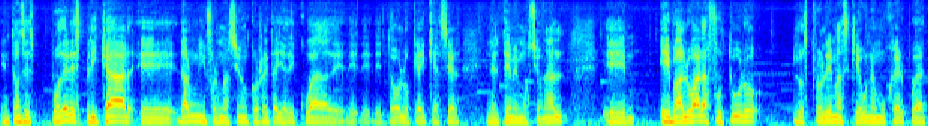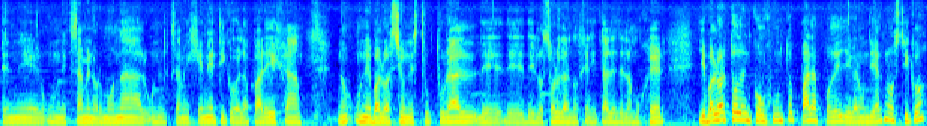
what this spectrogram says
Entonces, poder explicar, eh, dar una información correcta y adecuada de, todo lo que hay que hacer en el tema emocional, eh, evaluar a futuro los problemas que una mujer pueda tener, un examen hormonal, un examen genético de la pareja, ¿no? una evaluación estructural de, los órganos genitales de la mujer y evaluar todo en conjunto para poder llegar a un diagnóstico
